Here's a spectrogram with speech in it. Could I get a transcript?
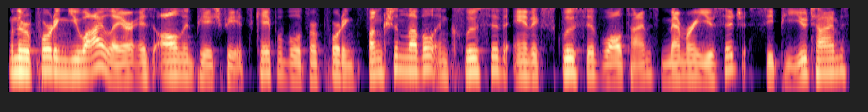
And the reporting UI layer is all in PHP. It's capable of reporting function level, inclusive and exclusive wall times, memory usage, CPU times,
